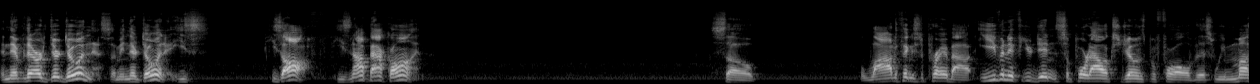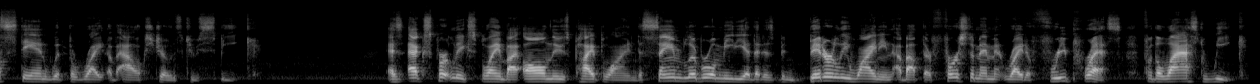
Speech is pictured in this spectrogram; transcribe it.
and they're they're, they're doing this. I mean, they're doing it. He's he's off. He's not back on. So a lot of things to pray about. Even if you didn't support Alex Jones before all of this, we must stand with the right of Alex Jones to speak. As expertly explained by All News Pipeline, the same liberal media that has been bitterly whining about their First Amendment right of free press for the last week.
